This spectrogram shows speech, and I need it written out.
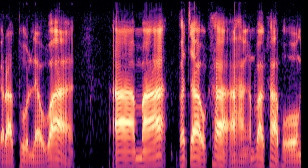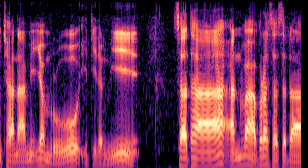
กราบทูลแล้วว่า อามะพระเจ้าข้าอาหารอันว่าข้าพระองค์ชานามิย่อมรู้อิติดังนี้สถาอันว่าพระศาสดา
